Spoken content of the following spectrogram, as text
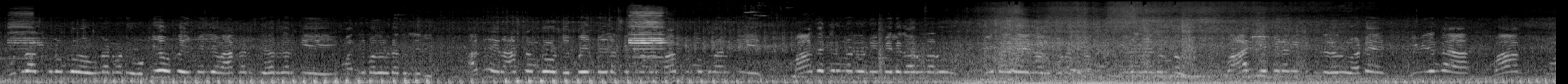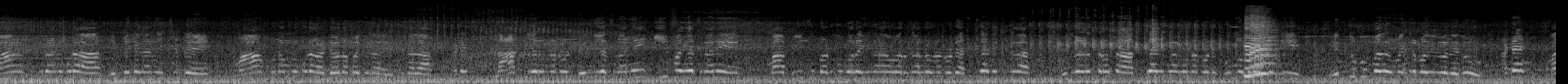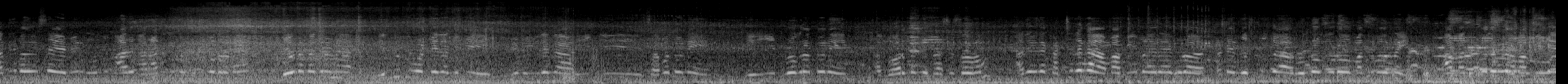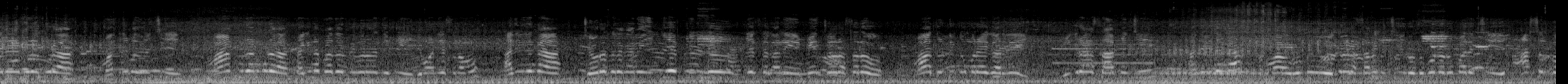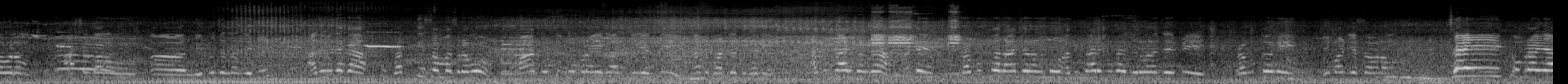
గుజరాత్ కులంలో ఉన్నటువంటి ఒకే ఒక ఎమ్మెల్యే వాకాడి శ్రీహర్ గారికి మంత్రి పదవి ఇవ్వడం అదే రాష్ట్రంలో డెబ్బై ఎనిమిది లక్షల మా కుటుంబానికి మా దగ్గర ఉన్నటువంటి ఎమ్మెల్యే గారు ఉన్నారు వీరయ్య గారు ఉన్నారు గారు ఉన్నారు. వారికి ఎమ్మెల్యే అంటే విధంగా మా మా కులాన్ని కూడా ఎమ్మెల్యే గారిని ఇచ్చింటే మా కులంలో కూడా డెవలప్ అవుతుంది కదా. అంటే లాస్ట్ ఇయర్ ఉన్నటువంటి టెన్ ఇయర్స్ కానీ ఈ ఫైవ్ ఇయర్స్ కానీ మా బీసీ బడుగు బలహీన వర్గాల్లో ఉన్నటువంటి అత్యధికంగా గుజరాత్ తర్వాత అత్యధికంగా ఉన్నటువంటి కుటుంబానికి ఎందుకు మంత్రి పదవి ఇవ్వలేదు? అంటే మంత్రి పదవి ఇస్తే మీరు ముందు రాజకీయంలో ముందుకోదరనే దేవుని మంత్రి ఎందుకు ఇవ్వట్లేదు అని చెప్పి మేము ఈ విధంగా ఈ ఈ సభతోని ఈ- ప్రోగ్రామ్తోనే ప్రోగ్రామ్తోని గవర్నమెంట్ని ప్రశ్నిస్తున్నాం అదేవిధంగా ఖచ్చితంగా మా పీపీ ఏరియా కూడా అంటే వ్యక్తిగా రెండో మూడో మంత్రి ఉన్నాయి. ఆ మంత్రి కూడా మా పీపీ ఏరియా కూడా మంత్రి పదవి మా కులాన్ని కూడా తగిన పదవి ఇవ్వాలని చెప్పి డిమాండ్ చేస్తున్నాము. అదేవిధంగా చౌరస్తలు కానీ ఇంకే చేస్తే కానీ మేము చౌరస్తలు మా దొడ్డి కుమరయ్య గారిని విగ్రహం స్థాపించి అదేవిధంగా మా రెండు ఎకరాల స్థలం ఇచ్చి రెండు కోట్ల రూపాయలు ఇచ్చి హాస్టల్ భవనం హాస్టల్ భవనం నిర్మించాలని చెప్పి అదేవిధంగా ప్రతి సంవత్సరము మా దొడ్డి కుమరయ్య గారు చేసి నన్ను పద్ధతి కానీ అధికారికంగా అంటే ప్రభుత్వ లాంఛనాలతో అధికారికంగా నిర్వహణ చెప్పి ప్రభుత్వాన్ని డిమాండ్ చేస్తా ఉన్నాం. జై కుమ్రయ్య!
